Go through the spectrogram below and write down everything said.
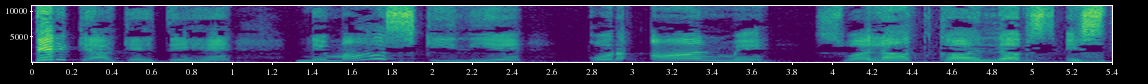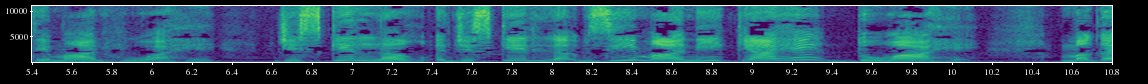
پھر کیا کہتے ہیں؟ نماز کے لیے قرآن میں سوالات کا لفظ استعمال ہوا ہے، جس کے لغ، جس کے لفظی معنی کیا ہے؟ دعا ہے۔ مگر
